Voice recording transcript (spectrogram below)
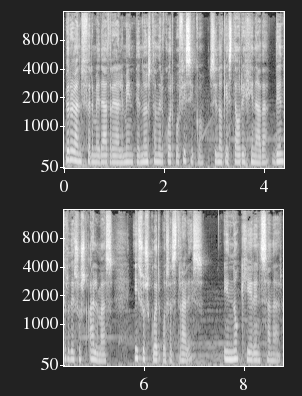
Pero la enfermedad realmente no está en el cuerpo físico, sino que está originada dentro de sus almas y sus cuerpos astrales, y no quieren sanar.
